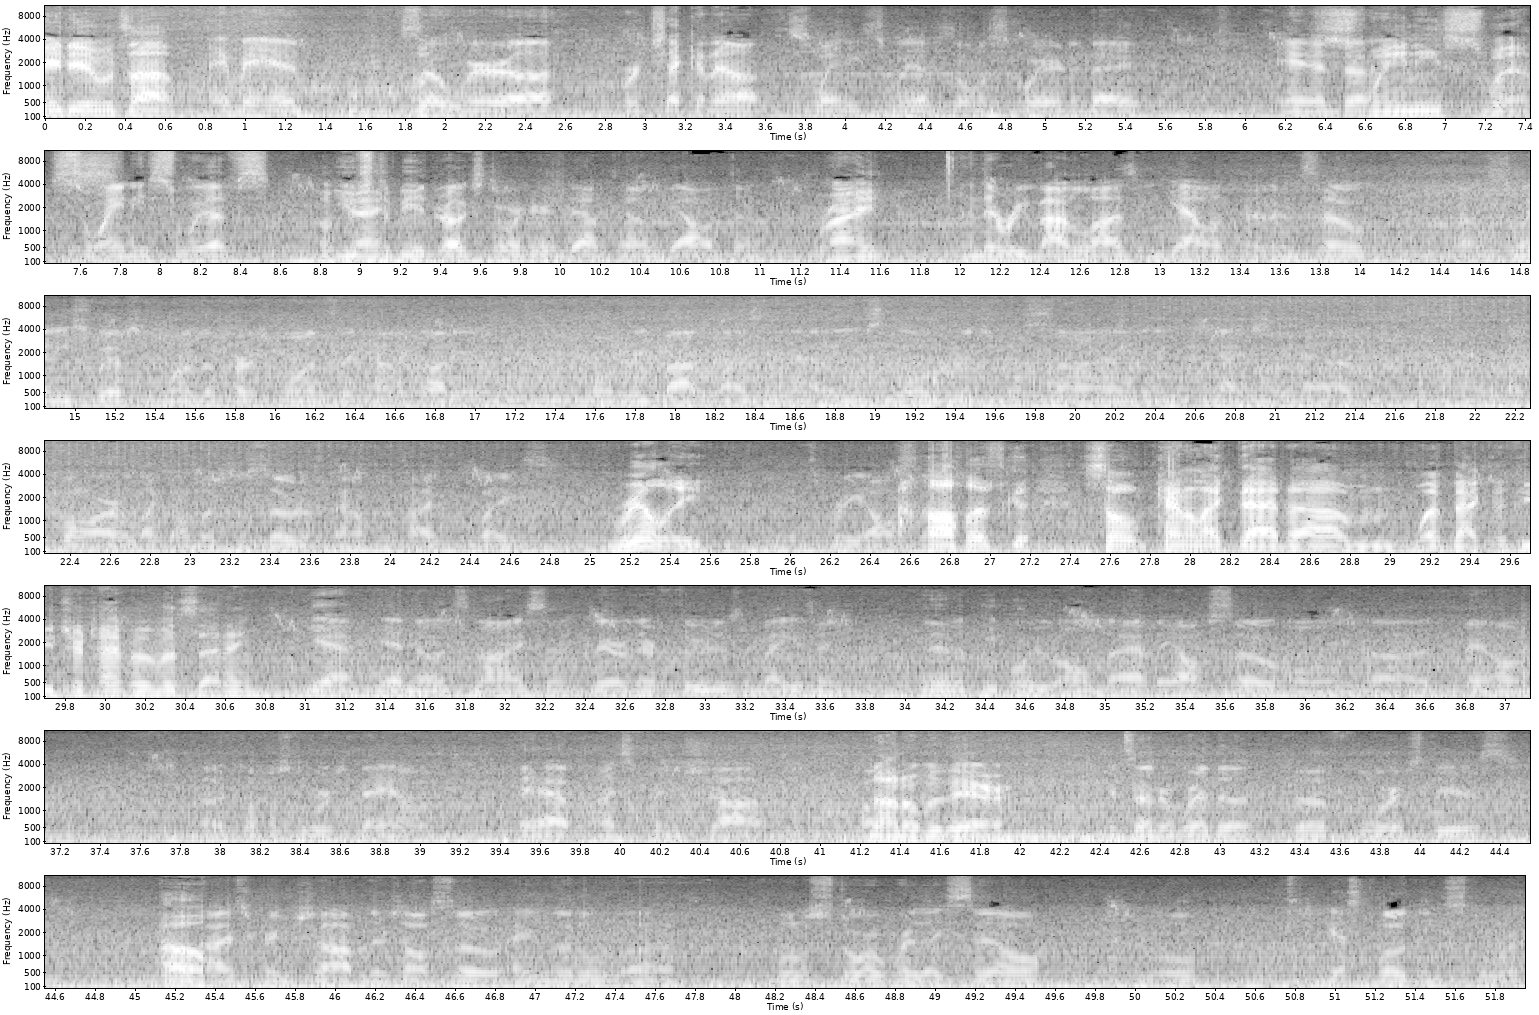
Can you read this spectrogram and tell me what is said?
Hey, dude, what's up? Hey man. So we're uh, we're checking out Swaney Swifts on the square today, and uh, Swaney Swifts. Swaney Swifts Okay. used to be a drugstore here in downtown Gallatin, Right? and they're revitalizing Gallatin, and so uh, Swaney Swifts was one of the first ones that kind of got in on revitalizing that. They used the old original sign, and we actually have a bar, like almost a soda fountain type place. Really? Pretty awesome. Oh, that's good. So, kind of like that, um, what, Back to the Future type of a setting? Yeah, yeah, no, it's nice, and their their food is amazing. And then the people who own that, they also own uh, down uh, a couple stores down. They have an ice cream shop. Not over there. It's under where the the florist is. Oh. Ice cream shop, and there's also a little uh, little store where they sell like a little, I guess, clothing store.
